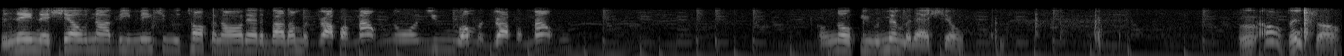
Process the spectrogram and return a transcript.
the name that shall not be mentioned was talking all that about I'm gonna drop a mountain on you. I'm gonna drop a mountain. I don't know if you remember that show. Mm, I don't think so.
